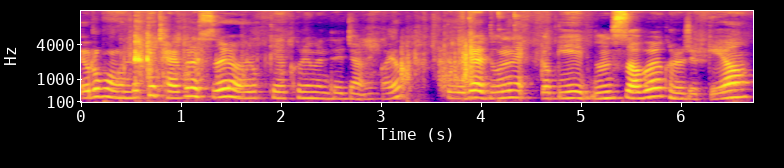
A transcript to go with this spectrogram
여러분 근데 꽤 잘 그렸어요. 이렇게 그리면 되지 않을까요? 그리고 이제 눈 여기 눈썹을 그려줄게요.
